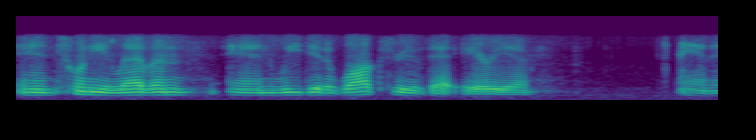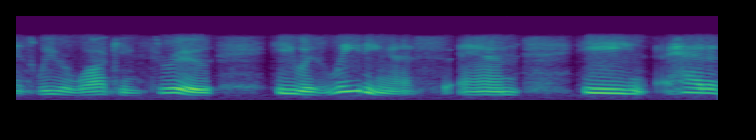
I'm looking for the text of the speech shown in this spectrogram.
in 2011, and we did a walkthrough of that area. And as we were walking through, he was leading us, and he had a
